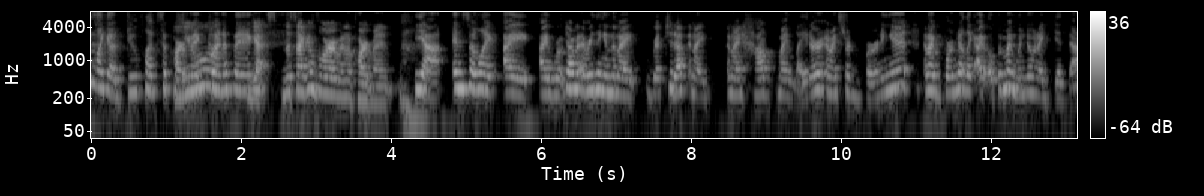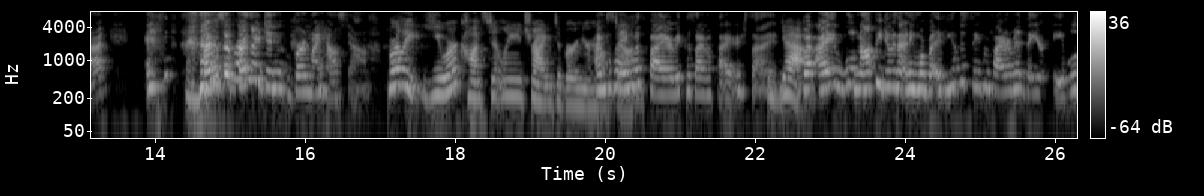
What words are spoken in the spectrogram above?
in like a duplex apartment You- kind of thing. Yes, the second floor of an apartment. Yeah. And so like I I wrote down everything and then I ripped it up and I and I have my lighter and I started burning it and I burned it like I opened my window and I did that. I'm surprised I didn't burn my house down. Marlee, you are constantly trying to burn your house down. I'm playing down. with fire because I'm a fire sign. Yeah. But I will not be doing that anymore. But if you have a safe environment that you're able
